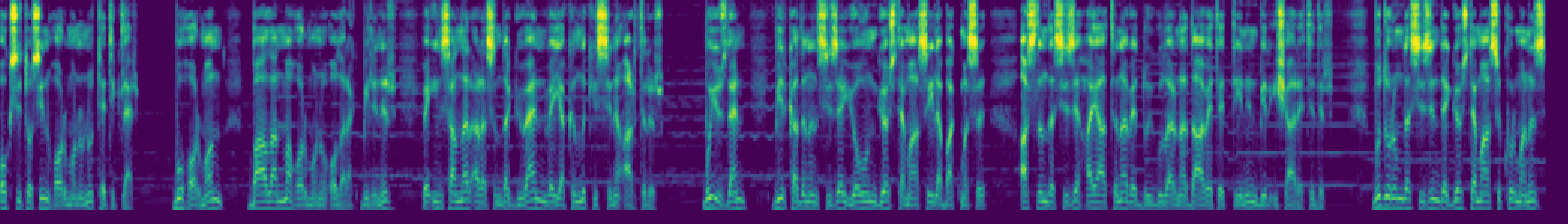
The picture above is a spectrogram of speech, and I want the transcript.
oksitosin hormonunu tetikler. Bu hormon bağlanma hormonu olarak bilinir ve insanlar arasında güven ve yakınlık hissini artırır. Bu yüzden bir kadının size yoğun göz temasıyla bakması aslında sizi hayatına ve duygularına davet ettiğinin bir işaretidir. Bu durumda sizin de göz teması kurmanız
